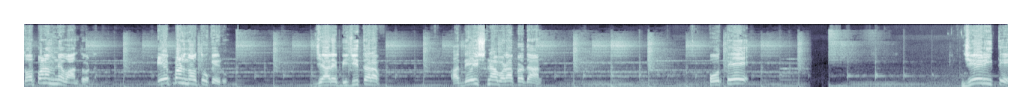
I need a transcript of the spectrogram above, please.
તો પણ અમને વાંધો નથી એ પણ નહોતું કર્યું. જ્યારે બીજી તરફ આ દેશના વડાપ્રધાન પોતે જે રીતે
